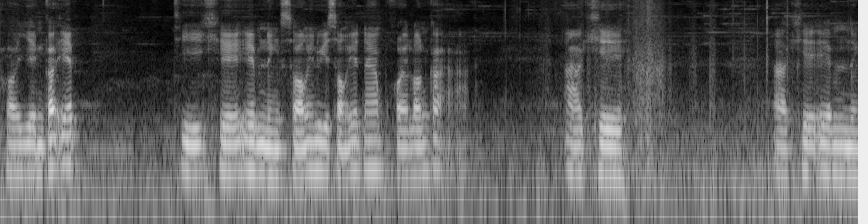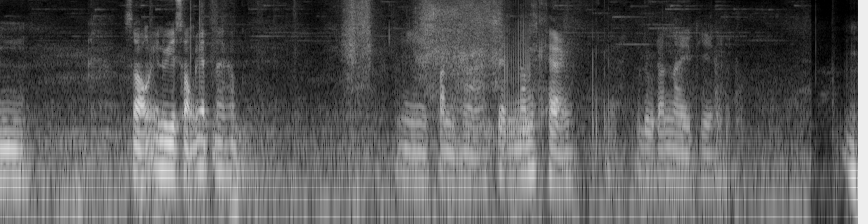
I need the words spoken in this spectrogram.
คอยเย็นก็ F TKM 1 2 NV 2 S นะครับคอยร้อนก็ RK RKM 1 2 NV 2 S นะครับ มีปัญหาเป็นน้ำแข็ง ดูด้านในอีกทีนะครับอืม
